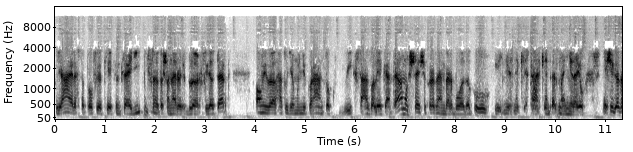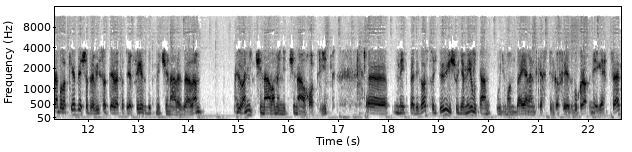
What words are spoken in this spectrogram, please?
hogy ráereszt a profilképünkre egy iszonyatosan erős blur filtert, amivel hát ugye mondjuk a rántok x százalékát elmossa, és akkor az ember boldog, ú, így néznék ki sztárként, ez mennyire jó. És igazából a kérdésedre visszatérve, tehát, hogy a Facebook mit csinál ezzel ellen, ő annyit csinál, amennyit csinálhat itt, uh, mégpedig azt, hogy ő is ugye miután úgymond bejelentkeztünk a Facebookra még egyszer,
